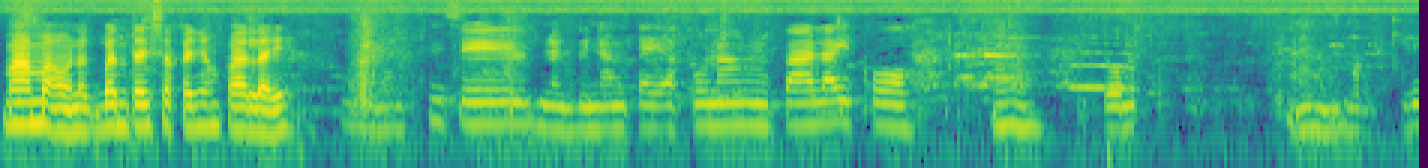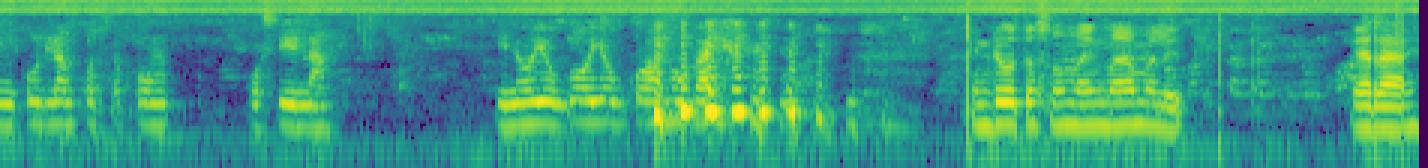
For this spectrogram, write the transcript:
mama oh, nagbantay sa kanyang palay. Since nagbinantay ako ng palay ko, Mm. ito, maglingkod lang po sa akong kusina. Inuyog-uyog ko ang hugay. Indo to sumayang mamalit. Garay.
